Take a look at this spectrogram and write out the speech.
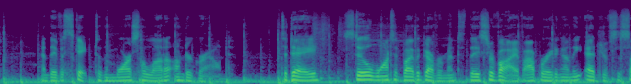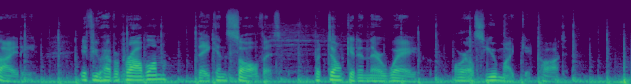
and they've escaped to the Morris Halata underground. Today, still wanted by the government, they survive operating on the edge of society. If you have a problem, they can solve it. But don't get in their way, or else you might get caught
